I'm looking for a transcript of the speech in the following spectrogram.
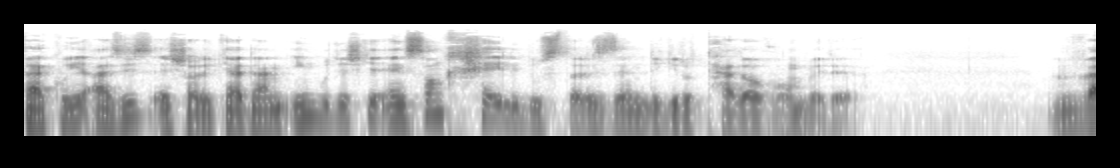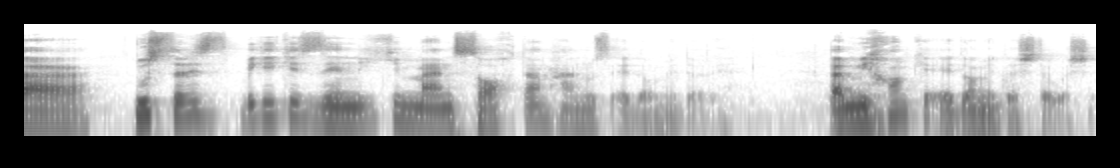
فکوی عزیز اشاره کردن این بودش که انسان خیلی دوست داره زندگی رو تداوم بده. و دوست داره بگه که زندگی که من ساختم هنوز ادامه داره و می‌خوام که ادامه داشته باشه.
